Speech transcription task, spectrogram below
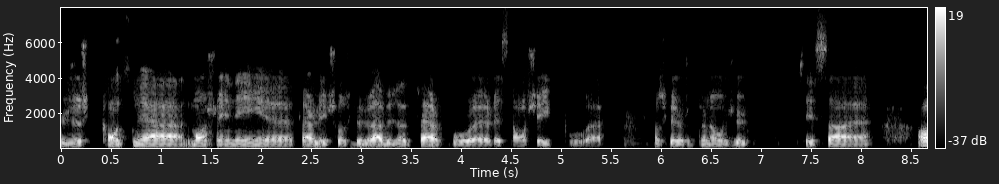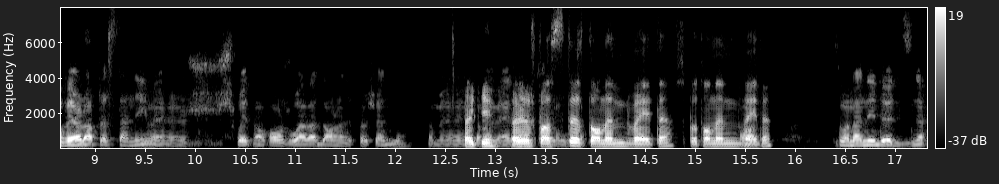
juste continuer à m'enchaîner, faire les choses que j'avais besoin de faire pour rester en shape pour euh, lorsque je retourne au jeu. C'est ça. euh, on verra après cette année, mais je souhaite encore jouer à Vador l'année prochaine. comme, OK. comme à 20 Euh, ans, je pensais que c'était ton année de 20 ans. C'est pas ton année de 20 Ouais. ans? C'est mon année de 19.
